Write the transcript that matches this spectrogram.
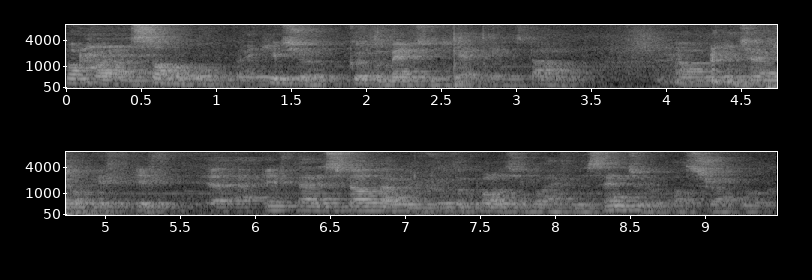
not quite unstoppable, but it gives you a good momentum to get things done. Um, in terms of if, if, uh, if that is felt that will improve the quality of life in the centre of Stradbroke,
